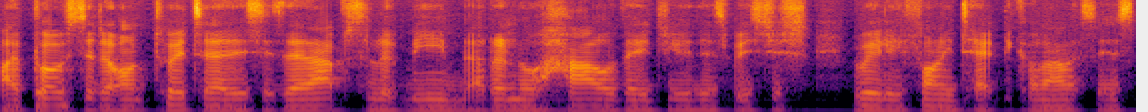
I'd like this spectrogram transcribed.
I posted it on twitter. This is an absolute meme. I don't know how they do this but it's just really funny technical analysis.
